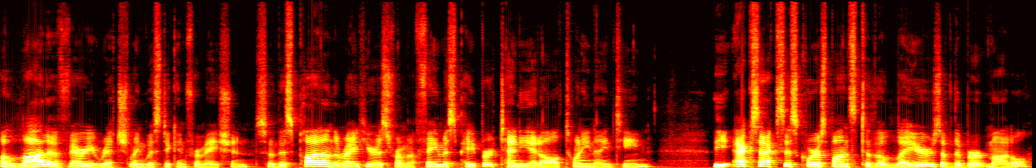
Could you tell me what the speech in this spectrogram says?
a lot of very rich linguistic information. So this plot on the right here is from a famous paper, Tenney et al. 2019. The x-axis corresponds to the layers of the BERT model,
